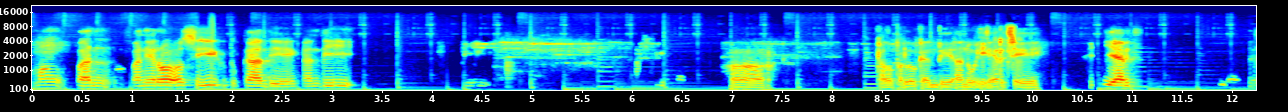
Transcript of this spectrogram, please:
mang ban bani Rossi itu ganti ganti Oh. Kalau perlu ganti anu IRC. IRC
